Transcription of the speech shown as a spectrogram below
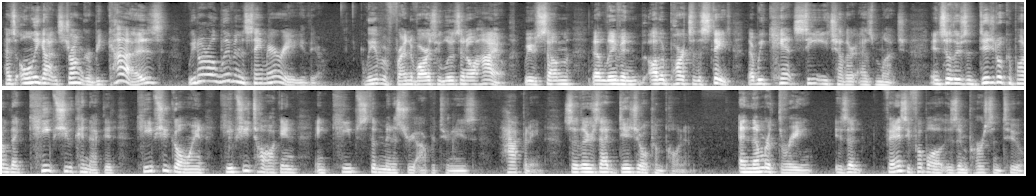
has only gotten stronger because we don't all live in the same area either. We have a friend of ours who lives in Ohio. We have some that live in other parts of the state that we can't see each other as much. And so there's a digital component that keeps you connected, keeps you going, keeps you talking, and keeps the ministry opportunities happening. So there's that digital component. And number three is that fantasy football is in person too.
